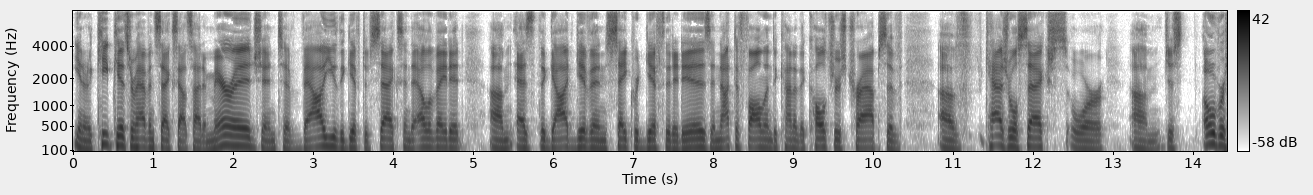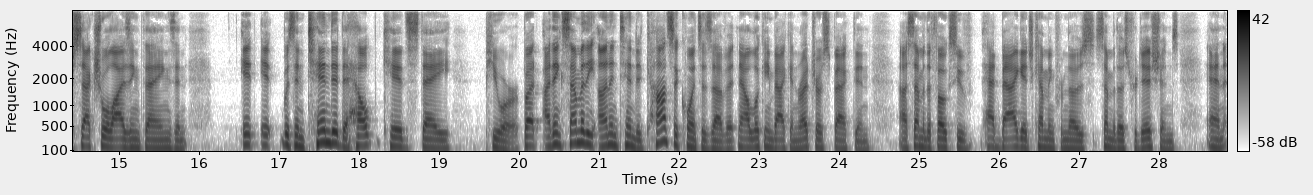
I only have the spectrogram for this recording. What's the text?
you know, to keep kids from having sex outside of marriage and to value the gift of sex and to elevate it um, as the God-given sacred gift that it is, and not to fall into kind of the culture's traps of of casual sex or um, just over sexualizing things and it, it was intended to help kids stay pure. But I think some of the unintended consequences of it, now looking back in retrospect, and uh, some of the folks who've had baggage coming from those some of those traditions, and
